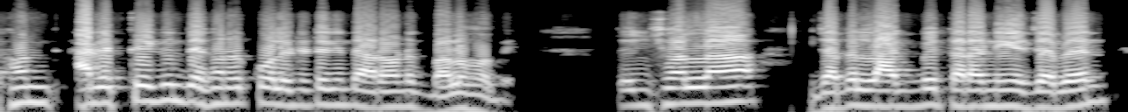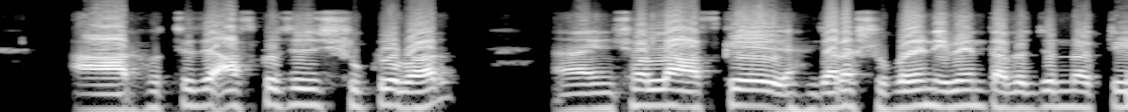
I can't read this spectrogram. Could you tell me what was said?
এখন আগের থেকে কিন্তু এখনের কোয়ালিটিটা কিন্তু আরও অনেক ভালো হবে। তো ইনশাল্লাহ যাদের লাগবে তারা নিয়ে যাবেন। আর হচ্ছে যে আজকে হচ্ছে শুক্রবার ইনশাল্লাহ আজকে যারা সুপারি নেবেন তাদের জন্য একটি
